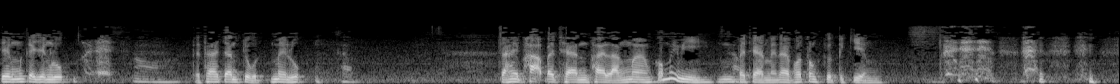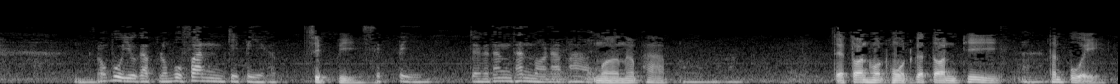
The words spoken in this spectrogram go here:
เองมันก็ยังลุกอ๋อแต่ถ้าอาจารย์จุดไม่ลุกครับ จะให้พระไปแทนภายหลังมา ก็ไม่มีมันครับไปแทนไม่ได้ เพราะต้องจุดตะเกียงหลวงปู่อยู่กับหลวงปู่ฟั่นกี่ปีครับสิบปีสิบปีจนกระทั่งท่านมรณภาพมรณภาพอ๋อครับแต่ตอนโหดๆก็ตอนที่อ่าท่านป่วยครับ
